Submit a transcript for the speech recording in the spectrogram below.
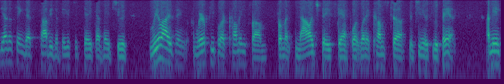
the other thing that's probably the biggest mistake I've made too is realizing where people are coming from from a knowledge-based standpoint when it comes to continuous loop bands. I mean,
